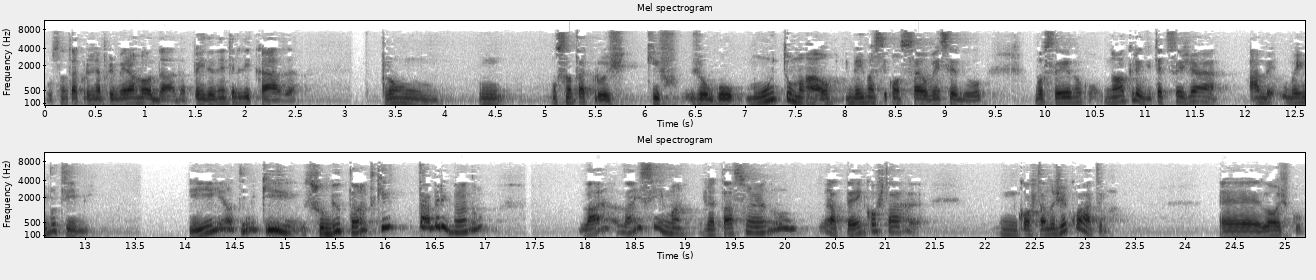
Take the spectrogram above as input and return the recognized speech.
o Santa Cruz na primeira rodada, perdendo dentro de casa, para um, um, um, Santa Cruz que jogou muito mal e mesmo assim consegue o vencedor, você não, não acredita que seja a, o mesmo time. E é um time que subiu tanto que está brigando lá, lá em cima. Já está sonhando até encostar encostar no G4. É, lógico,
